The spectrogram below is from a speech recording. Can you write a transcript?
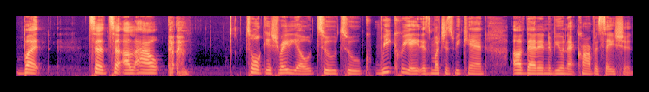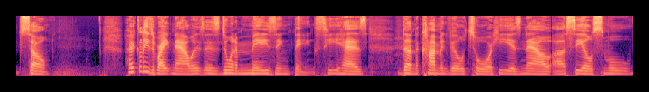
but to to allow Talkish Radio to to recreate as much as we can of that interview and that conversation. So Hercules right now is, is doing amazing things. He has done the Comicville tour. He is now uh CO Smooth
